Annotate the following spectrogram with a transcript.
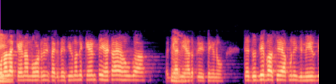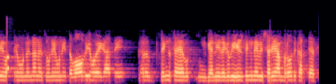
ਉਹਨਾਂ ਦਾ ਕਹਿਣਾ ਮੋੜ ਨਹੀਂ ਸਕਦੇ ਸੀ। ਉਹਨਾਂ ਦੇ ਕਹਿਣ ਤੇ ਹਟਾਇਆ ਹੋਊਗਾ ਗਿਆਨੀ। ਹਰਪ੍ਰੀਤ ਸਿੰਘ ਨੂੰ। ਤੇ ਦੂਜੇ ਪਾਸੇ ਆਪਣੀ ਜ਼ਮੀਰ ਦੀ ਆਵਾਜ਼ ਹੁਣ ਇਹਨਾਂ ਨੇ ਸੁਣੀ ਹੋਣੀ ਦਬਾਅ ਵੀ ਹੋਏਗਾ ਤੇ ਸਿੰਘ ਸਾਹਿਬ ਗਿਆਨੀ ਰਘਵੀਰ ਸਿੰਘ ਨੇ ਵੀ ਸ਼ਰੇਆਮ ਵਿਰੋਧ ਕਰਤੇ ਸੀ।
